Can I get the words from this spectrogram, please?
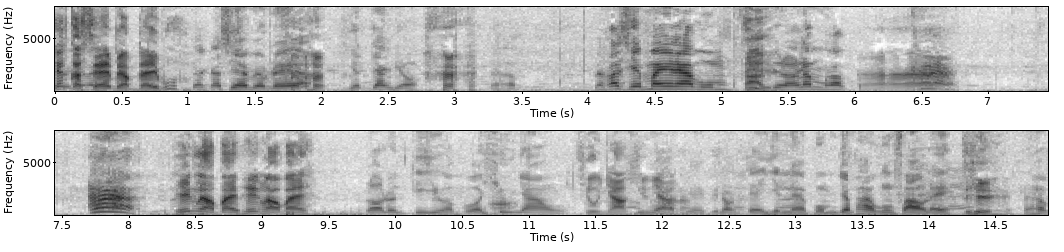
จะกระแสแบบใดบุจะกระแสแบบไหนอะเฮ็ดอย่างเดียวนะครับแล้วก็เสียบไม้นะครับผมฝากจี้พี่น้องนํครับอ่าอ่าเพลงเราไปเพลงเราไป รอดนตรีอยู่ครับเพราะว่าคิวยาวคิวยาวคิวยาวนะเนี่ยพี่น้องใจเย็นนะครับผมจะพาผมเฝ้าเลยที่นะครับ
